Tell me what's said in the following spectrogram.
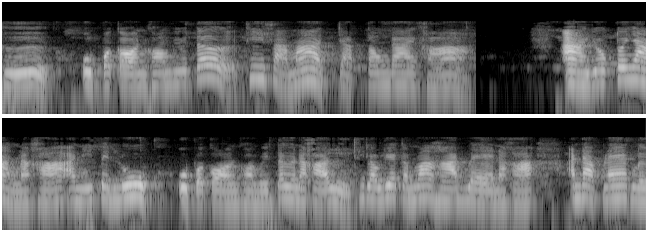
คืออุปกรณ์คอมพิวเตอร์ที่สามารถจับต้องได้ค่ะ อ่ายกตัวอย่างนะคะ อันนี้เป็นรูป อุปกรณ์คอมพิวเตอร์นะคะ หรือที่เราเรียกกันว่าฮาร์ดแวร์นะคะ อันดับแรกเล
